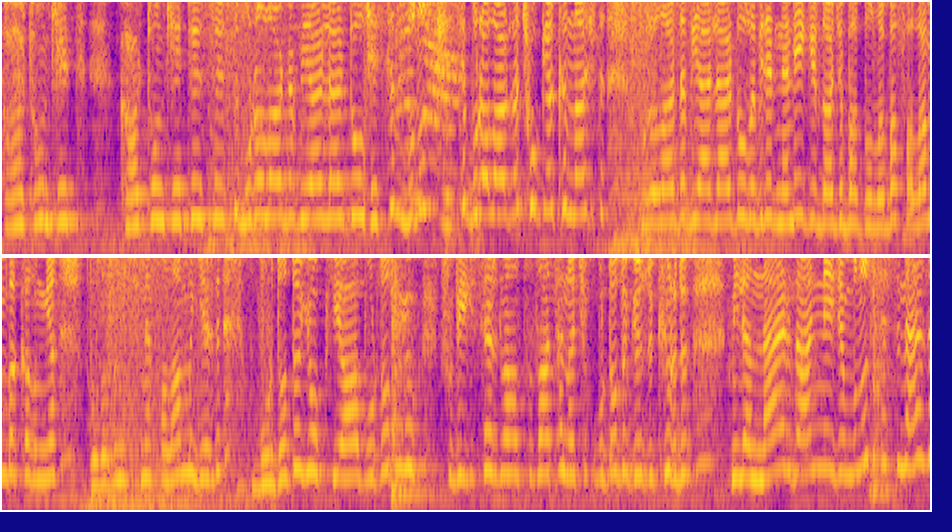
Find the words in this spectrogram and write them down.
Karton ket. Karton ketin sesi buralarda bir yerlerde ol. Kesin bunun sesi buralarda çok yakınlaştı. Buralarda bir yerlerde olabilir. Nereye girdi acaba? Dolaba falan bakalım ya. Dolabın içine falan mı girdi? Burada da yok ya. Burada da yok. Şu bilgisayarın altı zaten açık. Burada da gözükürdü. Mila nerede anneciğim? Bunun sesi nerede?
